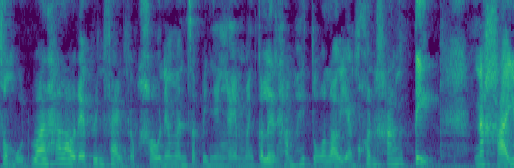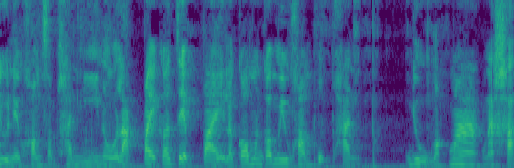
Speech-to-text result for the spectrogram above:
สมมติว่าถ้าเราได้เป็นแฟนกับเขาเนี่ยมันจะเป็นยังไง มันก็เลยทำให้ตัวเรายังค่อนข้างติดนะคะ อยู่ในความสัมพันธ์นี้เนอะหลักไปก็เจ็บไป แล้วก็มันก็มีความผูกพันอยู่มาก ๆนะคะ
